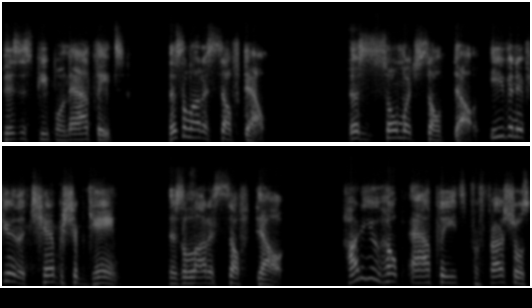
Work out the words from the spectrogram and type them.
business people and athletes, there's a lot of self doubt. There's mm. so much self doubt. Even if you're in the championship game, there's a lot of self doubt. How do you help athletes, professionals?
